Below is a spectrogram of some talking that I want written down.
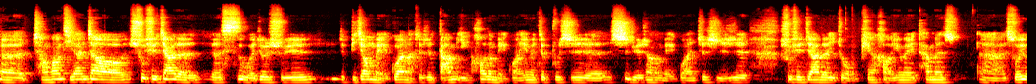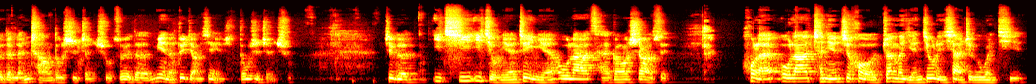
呃长方体，按照数学家的呃思维，就是属于就比较美观了，就是打引号的美观，因为这不是视觉上的美观，这只是数学家的一种偏好，因为他们呃所有的棱长都是整数，所有的面的对角线也是都是整数。这个一七一九年这一年，欧拉才刚刚十二岁，后来欧拉成年之后，专门研究了一下这个问题。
